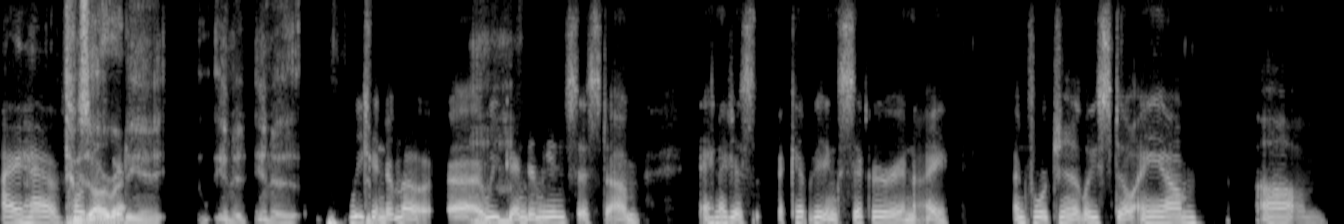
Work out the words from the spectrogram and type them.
I have Who's already in, in a in a weakened, emo- uh, Mhm. weakened immune system. And I just I kept getting sicker, and I unfortunately still am. Um,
